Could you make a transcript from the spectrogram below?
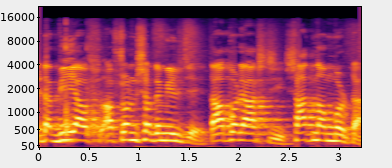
এটা বি অপশনের সাথে মিলছে। তারপরে আসছি, সাত নম্বরটা।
